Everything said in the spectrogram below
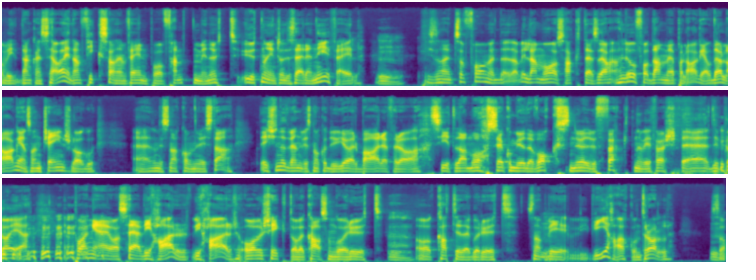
og vi, de kan se oi, de fiksa den feilen på 15 minutter uten å introdusere en ny feil. Sant? Så får vi, da vil de òg sakte. Så det handler jo om å få dem med på laget. Og det å lage en sånn changelog eh, som vi snakka om nå i stad, det er ikke nødvendigvis noe du gjør bare for å si til dem å, se hvor mye det vokser, nå er du fucked når vi først eh, deployer. Poenget er jo å se vi har, vi har oversikt over hva som går ut, og når det går ut. Sånn at vi, vi, vi har kontroll. Så,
